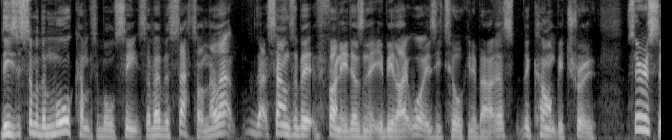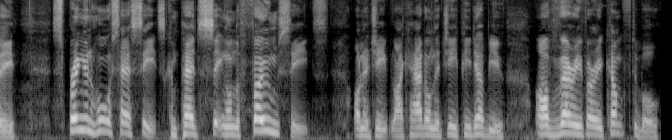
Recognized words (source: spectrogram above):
these are some of the more comfortable seats I've ever sat on. Now that, that sounds a bit funny, doesn't it? You'd be like, what is he talking about? That's, that can't be true. Seriously, spring and horsehair seats compared to sitting on the foam seats on a Jeep like I had on the GPW are very, very comfortable.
